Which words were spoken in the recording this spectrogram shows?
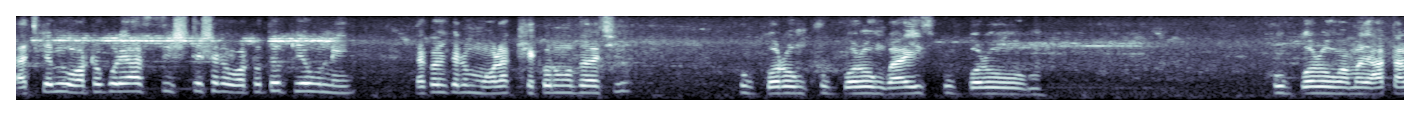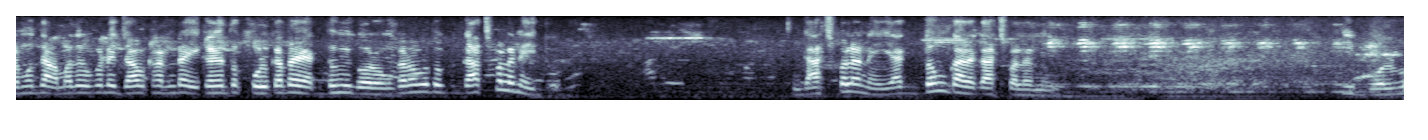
আজকে আমি অটো করে আসছি স্টেশনে, অটোতেও কেউ নেই। দেখো আমি কেন মরা খেকোর মতো আছি। খুব গরম খুব গরম গাইস খুব গরম। খুব গরম আমাদের আর তার মধ্যে আমাদের ওখানে যাও ঠান্ডা, এখানে তো কলকাতায় একদমই গরম। কারণ তো গাছপালা নেই তো। গাছপালা নেই, একদম গাছপালা নেই। কি বলব?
